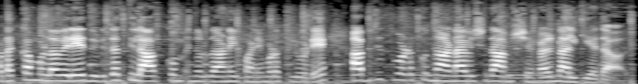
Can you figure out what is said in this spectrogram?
അടക്കമുള്ളവരെ ദുരിതത്തിലാക്കും എന്നുള്ളതാണ് ഈ പണിമുടക്കിലൂടെ. അഭിജിത്ത് മുടക്കുന്നാണ് വിശദാംശങ്ങൾ നൽകിയത്.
